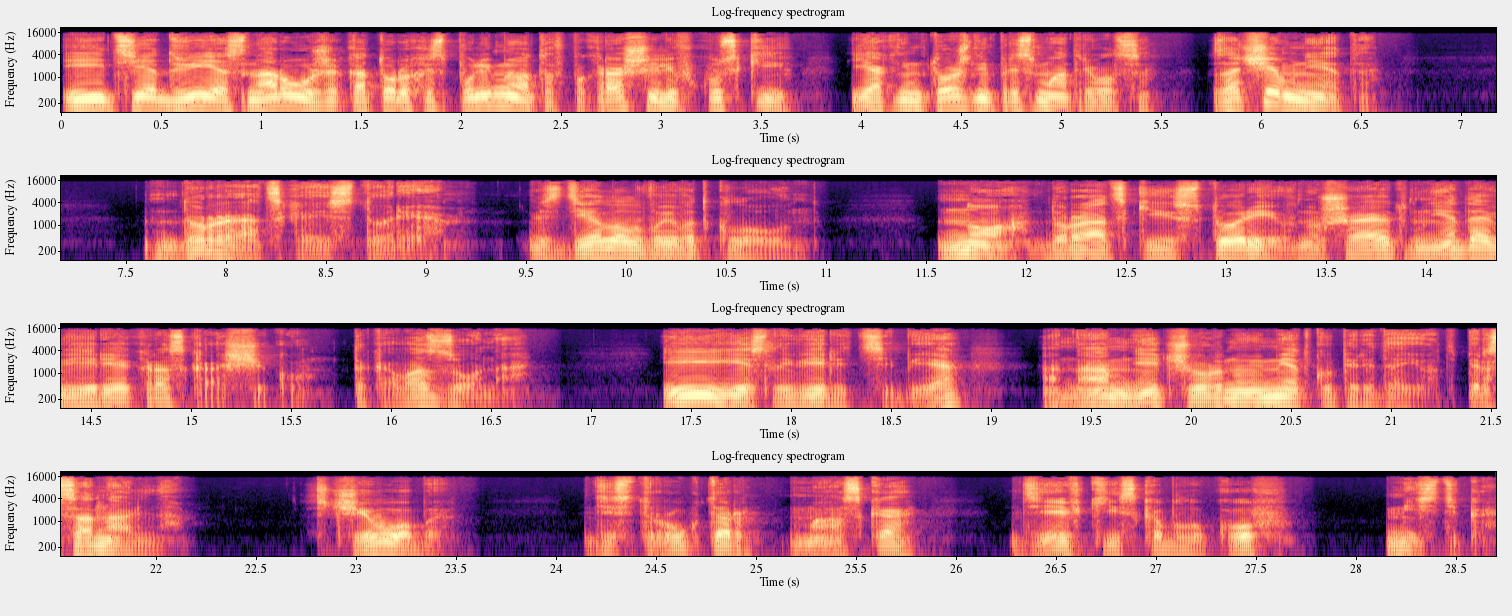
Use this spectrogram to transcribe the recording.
И те две снаружи, которых из пулеметов покрошили в куски, я к ним тоже не присматривался. Зачем мне это?» «Дурацкая история», — сделал вывод клоун. «Но дурацкие истории внушают мне доверие к рассказчику. Такова зона. И, если верить тебе, она мне черную метку передает, персонально. С чего бы? Деструктор, маска, девки из каблуков, мистика.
